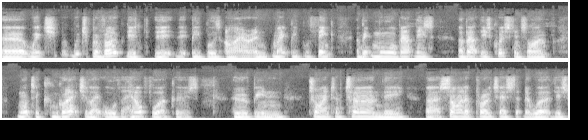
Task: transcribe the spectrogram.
uh, which which provoke the, the, the, people's ire and make people think a bit more about these about these questions. So I want to congratulate all the health workers who have been trying to turn the uh, silent protests that there were this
